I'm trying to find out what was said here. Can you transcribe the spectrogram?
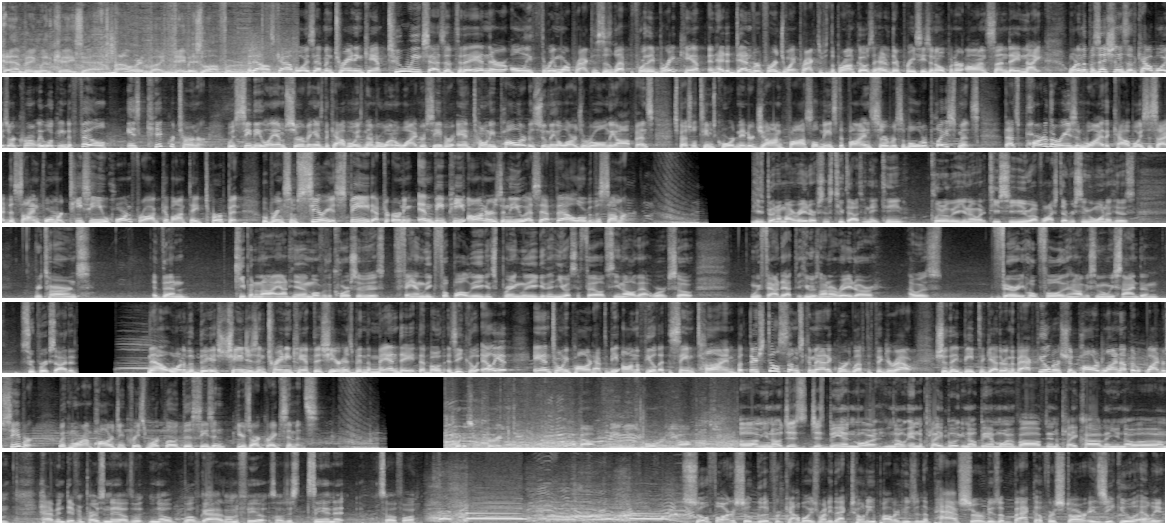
Camping with KSAT, powered by Davis Law Firm. The Dallas Cowboys have been training camp two weeks as of today, and there are only three more practices left before they break camp and head to Denver for a joint practice with the Broncos ahead of their preseason opener on Sunday night. One of the positions that the Cowboys are currently looking to fill is kick returner, with CeeDee Lamb serving as the Cowboys' number one wide receiver and Tony Pollard assuming a larger role in the offense. Special teams coordinator John Fassel needs to find serviceable replacements. That's part of the reason why the Cowboys decided to sign former TCU Horn Frog KaVontae Turpin, who brings some serious speed after earning MVP honors in the USFL over the summer. He's been on my radar since 2018. Clearly, you know, at TCU, I've watched every single one of his returns and then keeping an eye on him over the course of his fan league, football league, and spring league, and then USFL. I've seen all that work. So when we found out that he was on our radar, I was very hopeful. And obviously, when we signed him, super excited. Now, one of the biggest changes in training camp this year has been the mandate that both Ezekiel Elliott and Tony Pollard have to be on the field at the same time. But there's still some schematic work left to figure out. Should they be together in the backfield or should Pollard line up at wide receiver? With more on Pollard's increased workload this season, here's our Greg Simmons. What has encouraged you about being used more in the offense? Um, you know, just just being more, you know, in the playbook, you know, being more involved in the play calling, you know, um, having different personnel with, you know, both guys on the field. So just seeing that so far. So far, so good for Cowboys running back Tony Pollard, who's in the past served as a backup for star Ezekiel Elliott.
